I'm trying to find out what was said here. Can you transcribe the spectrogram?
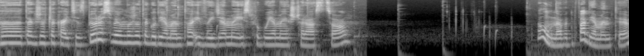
E, także czekajcie, zbiorę sobie może tego diamenta i wyjdziemy i spróbujemy jeszcze raz, co? U, nawet dwa diamenty.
